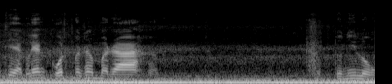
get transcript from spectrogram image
แรกแทกแรงกดมาธรรมดาครับตัวนี้ลง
